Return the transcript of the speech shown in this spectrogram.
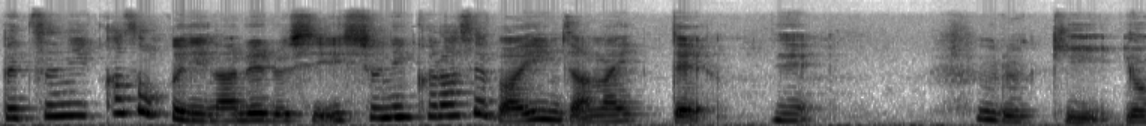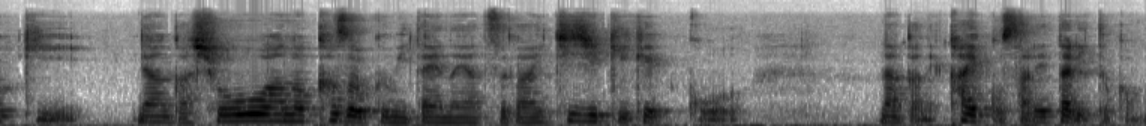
別に家族になれるし一緒に暮らせばいいんじゃないって。ね。古き良きなんか昭和の家族みたいなやつが一時期結構なんかね解雇されたりとかも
